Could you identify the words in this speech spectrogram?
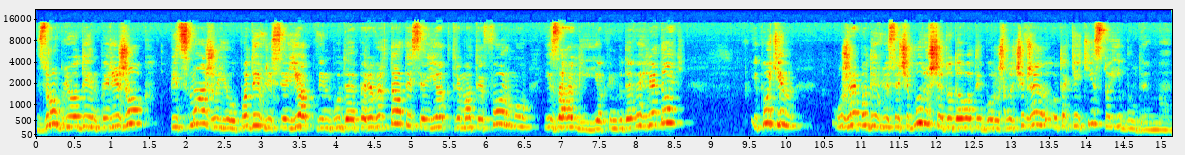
зроблю один пиріжок, підсмажу його, подивлюся, як він буде перевертатися, як тримати форму і взагалі, як він буде виглядати. І потім вже подивлюся, чи буду ще додавати борошно, чи вже отаке тісто і буде в мене.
